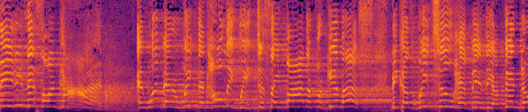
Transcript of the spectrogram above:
neediness on God. And what better week than Holy Week to say, Father, forgive us, because we too have been the offender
